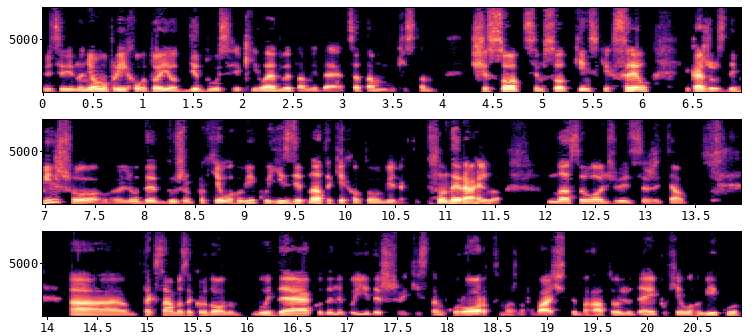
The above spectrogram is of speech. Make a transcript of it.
дивіться, і на ньому приїхав той от дідусь, який ледве там іде. Це там якісь там 600-700 кінських сил. І каже, здебільшого люди дуже похилого віку їздять на таких автомобілях. Тобто вони реально насолоджуються життям. А, Так само за кордоном. Будь-де, куди не поїдеш, в якийсь там курорт, можна побачити багато людей похилого віку.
